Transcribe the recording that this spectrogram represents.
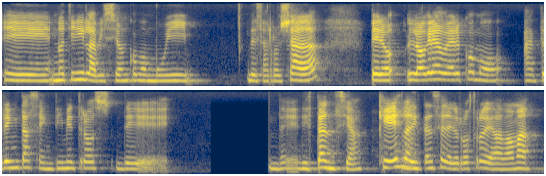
eh, no tiene la visión como muy desarrollada, pero logra ver como a 30 centímetros de, de distancia, que es la Mm. distancia del rostro de la mamá.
